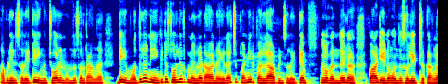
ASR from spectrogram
அப்படின்னு சொல்லிட்டு எங்கள் சோழன் வந்து சொல்கிறாங்க டேய் முதல்ல நீ என்கிட்ட சொல்லியிருக்கணும் இல்லைடா நான் ஏதாச்சும் பண்ணியிருப்பேன்ல அப்படின்னு சொல்லிட்டு வந்து நான் பாண்டியனும் வந்து சொல்லிட்டு இருக்காங்க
